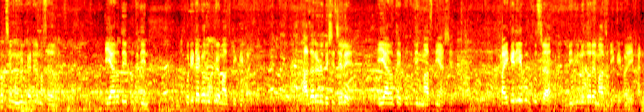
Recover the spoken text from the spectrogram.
হচ্ছে মইনুটঘাটের মাছের আড়ত এই আড়তে প্রতিদিন কোটি টাকার উপরে মাছ বিক্রি হয়। হাজারেরও বেশি জেলে এই আড়তে প্রতিদিন মাছ নিয়ে আসে। পাইকারি এবং খুচরা বিভিন্ন দরে মাছ বিক্রি হয় এখানে।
